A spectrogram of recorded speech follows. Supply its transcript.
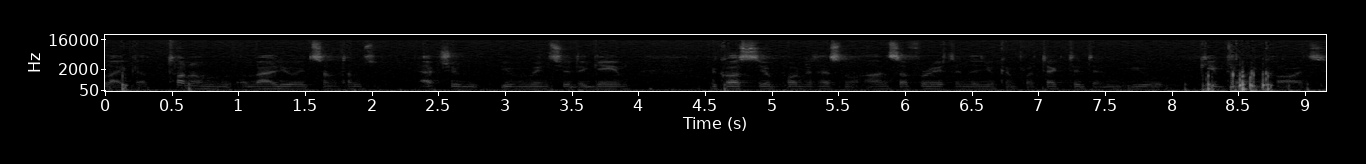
like a ton of value. It sometimes actually even wins you the game because your opponent has no answer for it and then you can protect it and you keep drawing cards.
